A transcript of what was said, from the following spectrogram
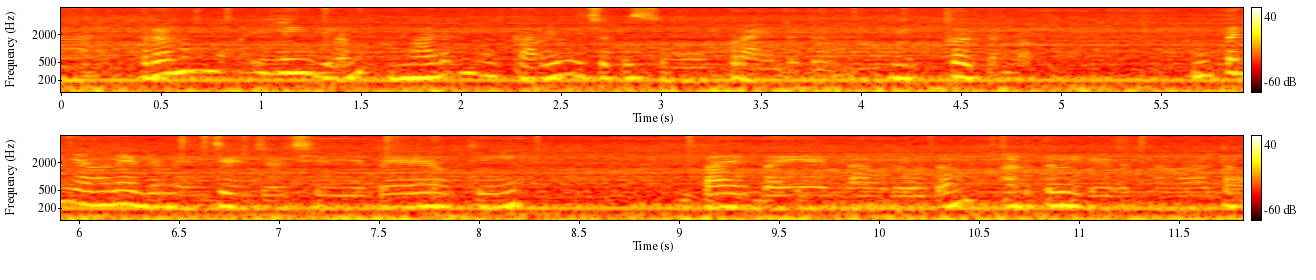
അത്രയൊന്നും ഇല്ലെങ്കിലും എന്നാലും കറി വെച്ചപ്പോൾ സൂപ്പറായിട്ടുണ്ട്. ഒക്കെ കിട്ടുന്നുണ്ടോ ഇപ്പം ഞാൻ എന്റെ നെഞ്ച് എൻജോയ് ചെയ്യട്ടെ ഓക്കെ? ബൈ ബൈ എല്ലാവരോടും. അടുത്ത വീഡിയോ കാണാം കേട്ടോ.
